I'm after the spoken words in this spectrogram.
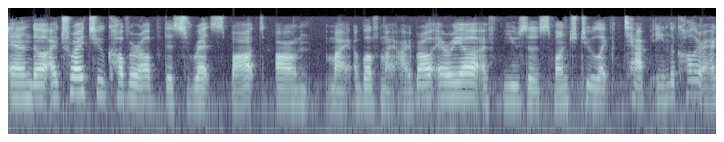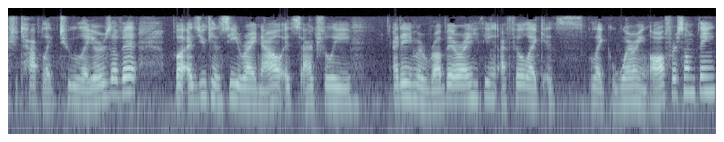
and uh, I try to cover up this red spot on my above my eyebrow area. I've used a sponge to like tap in the color. I actually tap like two layers of it. But as you can see right now it's actually I didn't even rub it or anything. I feel like it's like wearing off or something.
